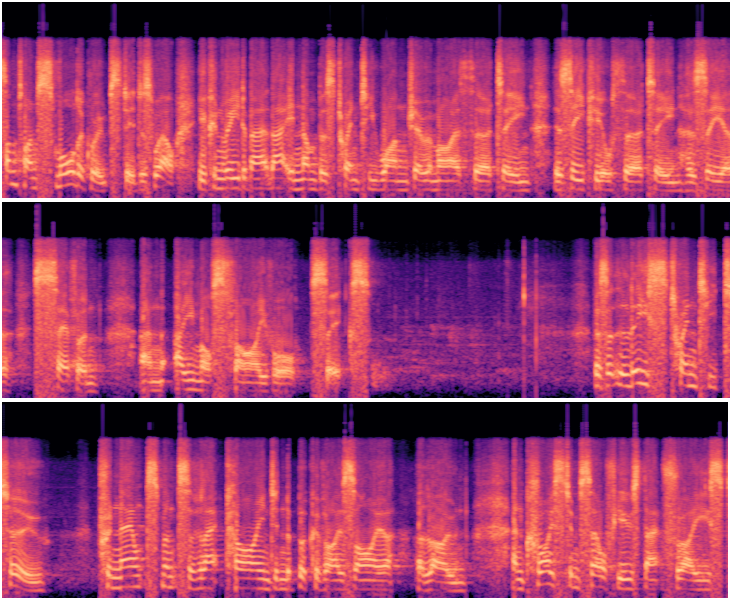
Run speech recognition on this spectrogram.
Sometimes smaller groups did as well. You can read about that in Numbers 21, Jeremiah 13, Ezekiel 13, Hosea 7, and Amos 5 or 6. There's at least 22 pronouncements of that kind in the book of Isaiah alone. And Christ himself used that phrase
